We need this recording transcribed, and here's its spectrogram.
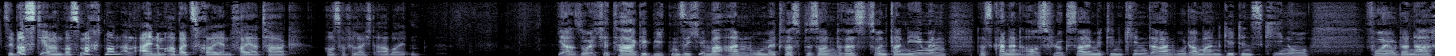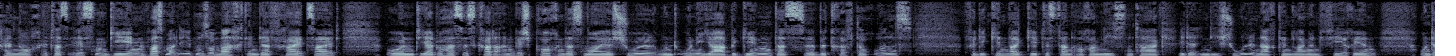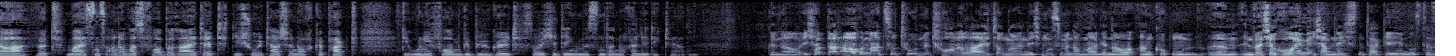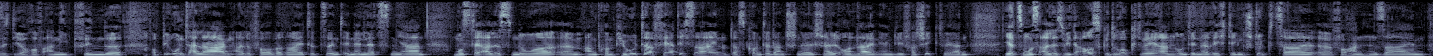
Sebastian, was macht man an einem arbeitsfreien Feiertag, außer vielleicht arbeiten? Ja, solche Tage bieten sich immer an, um etwas Besonderes zu unternehmen. Das kann ein Ausflug sein mit den Kindern oder man geht ins Kino vorher oder nachher noch etwas essen gehen, was man eben so macht in der Freizeit. Und ja, du hast es gerade angesprochen, das neue Schul- und Unijahr beginnt. Das äh, betrifft auch uns. Für die Kinder geht es dann auch am nächsten Tag wieder in die Schule nach den langen Ferien. Und da wird meistens auch noch was vorbereitet, die Schultasche noch gepackt, die Uniform gebügelt. Solche Dinge müssen dann noch erledigt werden. Genau, ich habe dann auch immer zu tun mit Vorbereitungen. Ich muss mir nochmal genau angucken, ähm, in welche Räume ich am nächsten Tag gehen muss, dass ich die auch auf Anhieb finde, ob die Unterlagen alle vorbereitet sind. In den letzten Jahren musste alles nur ähm, am Computer fertig sein und das konnte dann schnell, schnell online irgendwie verschickt werden. Jetzt muss alles wieder ausgedruckt werden und in der richtigen Stückzahl äh, vorhanden sein.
